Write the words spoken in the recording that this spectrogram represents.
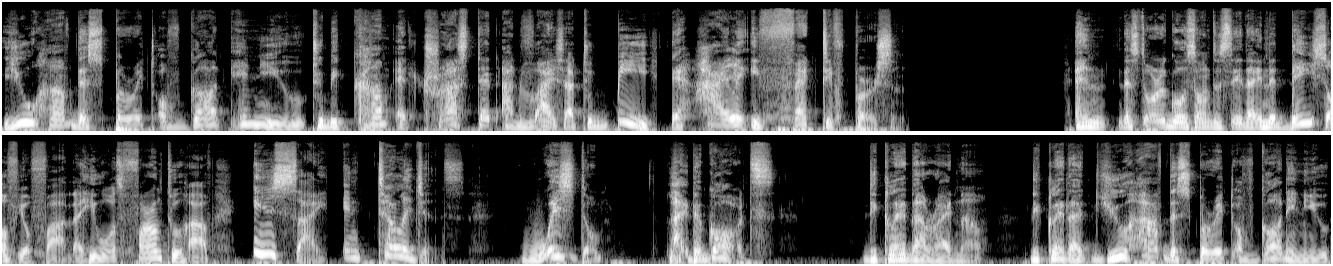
You have the Spirit of God in you to become a trusted advisor, to be a highly effective person. And the story goes on to say that in the days of your father, he was found to have insight, intelligence, wisdom, like the gods. Declare that right now. Declare that you have the Spirit of God in you,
